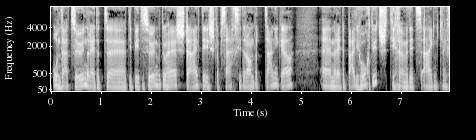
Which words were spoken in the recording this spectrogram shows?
Und auch die Söhne reden, äh, die beiden Söhne, die du hast, der eine ist, glaube ich, sechs, der andere zehn, gell? Ähm, reden beide Hochdeutsch. Die kommen jetzt eigentlich,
